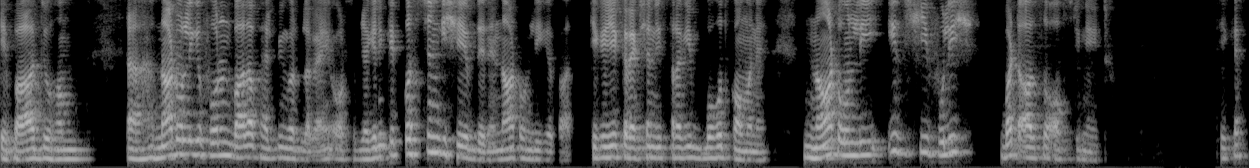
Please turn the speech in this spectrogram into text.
के बाद जो हम नॉट ओनली के फ़ौरन बाद आप हेल्पिंग वर्ब लगाएँ और सब्जेक्ट यानी कि क्वेश्चन की शेप दे दें नॉट ओनली के बाद। ठीक है, ये करेक्शन इस तरह की बहुत कॉमन है। Not only is she foolish but also obstinate ठीक है?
